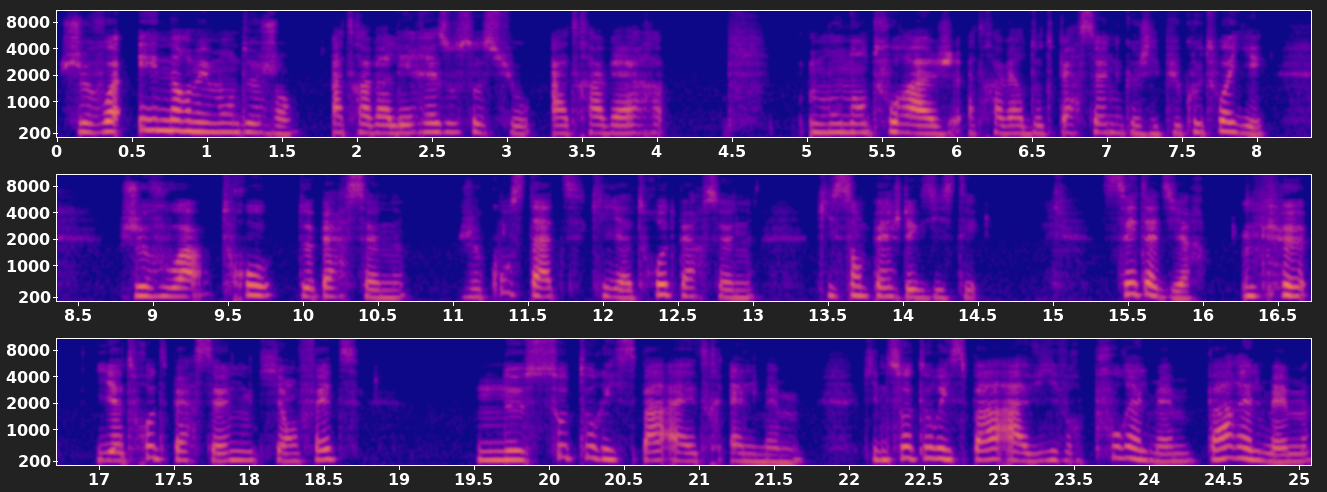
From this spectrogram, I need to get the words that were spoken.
Je vois énormément de gens à travers les réseaux sociaux, à travers mon entourage, à travers d'autres personnes que j'ai pu côtoyer. Je vois trop de personnes, je constate qu'il y a trop de personnes qui s'empêchent d'exister. C'est-à-dire qu'il y a trop de personnes qui en fait ne s'autorisent pas à être elles-mêmes, qui ne s'autorisent pas à vivre pour elles-mêmes, par elles-mêmes,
